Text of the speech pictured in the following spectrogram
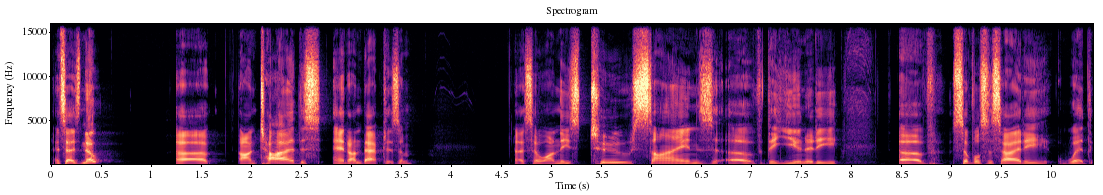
and says, nope, uh, on tithes and on baptism. Uh, so, on these two signs of the unity of civil society with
